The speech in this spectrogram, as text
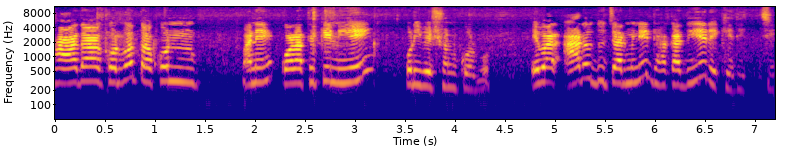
খাওয়া দাওয়া করব, তখন মানে কড়া থেকে নিয়েই পরিবেশন করব। এবার আরও দু চার মিনিট ঢাকা দিয়ে রেখে দিচ্ছি।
